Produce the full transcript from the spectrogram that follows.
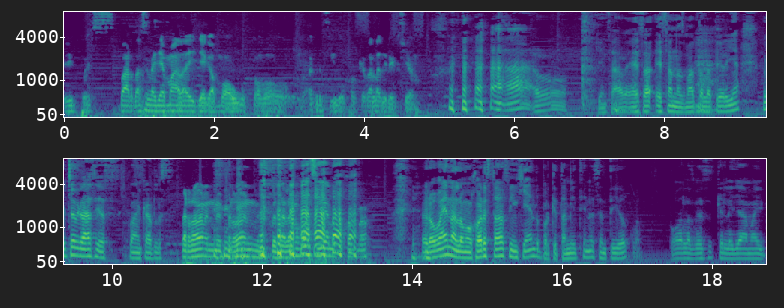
Y pues Bart hace la llamada y llega Moe todo agresivo porque da la dirección. Ah, oh, quién sabe, esa, esa nos mata la teoría. Muchas gracias, Juan Carlos. Perdónenme, perdónenme. Pues a lo mejor sí, a lo mejor no. Pero bueno, a lo mejor estaba fingiendo porque también tiene sentido todas las veces que le llama y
